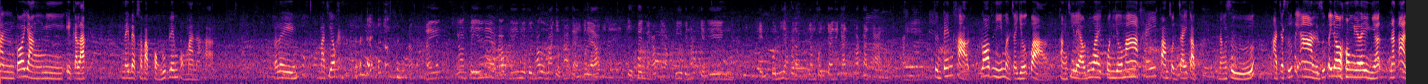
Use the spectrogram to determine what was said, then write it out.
มันก็ยังมีเอกลักษณ์ในแบบฉบับของรูปเล่มของมันนะคะก็เลยมาเที่ยวกันในการนตีน่ๆนะครับนี้มีคนเข้ามาเกือบ5แสนคนแล้วตื่นเต้นไหมครับพี่เป็นนักเขียนเอง เห็นคนที่ยังยังสนใจในการรักการอ่านครั้งนี้ ตื่นเต้นค่ะ รอบนี้เหมือนจะเยอะกว่าครั้งที่แล้วด้วย คนเยอะมากให้ความสนใจกับหนังสือ อาจจะซื้อไปอ่านหรือซื้อไปดองอะไรอย่างเงี้ยนักอ่าน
